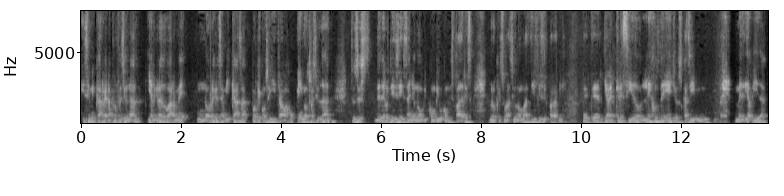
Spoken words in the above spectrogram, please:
hice mi carrera profesional y al graduarme no regresé a mi casa porque conseguí trabajo en otra ciudad. Entonces, desde los 16 años no convivo con mis padres. Creo que eso ha sido lo más difícil para mí, tener que haber crecido lejos de ellos, casi media vida,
